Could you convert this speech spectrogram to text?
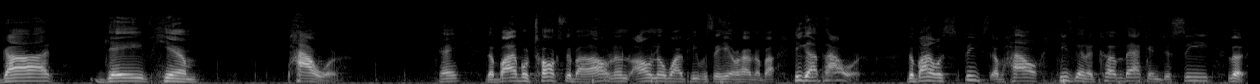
God gave him power. Okay? The Bible talks about, I don't, know, I don't know why people say he don't have no power. He got power. The Bible speaks of how he's going to come back and deceive. Look,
